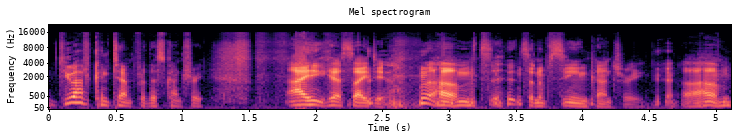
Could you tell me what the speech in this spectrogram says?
do you have contempt for this country? I yes, I do. Um, it's, it's an obscene country. Um,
